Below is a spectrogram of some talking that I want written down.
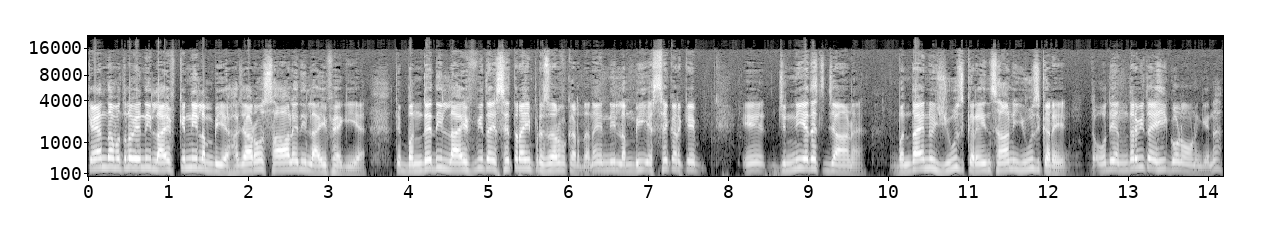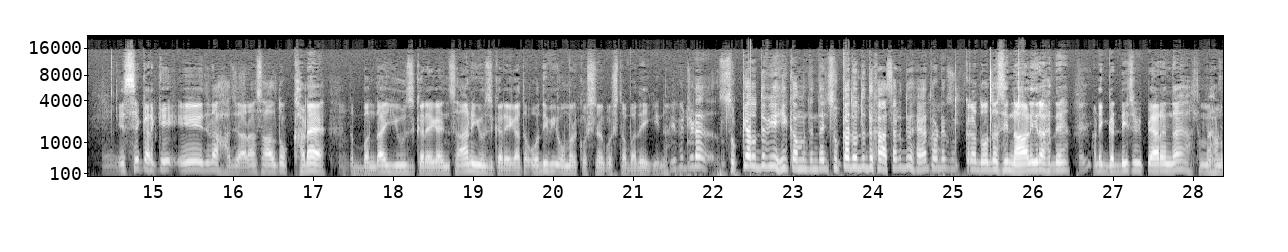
ਕਹਿਣ ਦਾ ਮਤਲਬ ਇਹਦੀ ਲਾਈਫ ਕਿੰਨੀ ਲੰਬੀ ਹੈ? ਹਜ਼ਾਰਾਂ ਸਾਲ ਇਹਦੀ ਲਾਈਫ ਹੈਗੀ ਹੈ। ਤੇ ਬੰਦੇ ਦੀ ਲਾਈਫ ਵੀ ਤਾਂ ਇਸੇ ਤਰ੍ਹਾਂ ਹੀ ਪ੍ਰੀਜ਼ਰਵ ਕਰਦਾ ਨਾ ਇੰਨੀ ਲੰਬੀ ਇਸੇ ਕਰਕੇ ਇਹ ਜਿੰਨੀ ਇਹਦੇ ਚ ਜਾਨ ਹੈ ਬੰਦਾ ਇਹਨੂੰ ਯੂਜ਼ ਕਰੇ ਇਨਸਾਨ ਯੂਜ਼ ਕਰੇ ਤਾਂ ਉਹਦੇ ਅੰਦਰ ਵੀ ਤਾਂ ਇਹੀ ਗੁਣ ਆਉਣਗੇ ਨਾ। ਇਸੇ ਕਰਕੇ ਇਹ ਜਿਹੜਾ ਹਜ਼ਾਰਾਂ ਸਾਲ ਤੋਂ ਖੜਾ ਹੈ ਤਾਂ ਬੰਦਾ ਯੂਜ਼ ਕਰੇਗਾ ਇਨਸਾਨ ਯੂਜ਼ ਕਰੇਗਾ ਤਾਂ ਉਹਦੀ ਵੀ ਉਮਰ ਕੁਛ ਨਾ ਕੁਛ ਤਾਂ ਵਧੇਗੀ ਨਾ। ਫਿਰ ਜਿਹੜਾ ਸੁੱਕਿਆ ਦੁੱਧ ਵੀ ਇਹੀ ਕੰਮ ਦਿੰਦਾ ਜੀ। ਸੁੱਕਾ ਦੁੱਧ ਦਿਖਾ ਸਕਦੇ ਹੋ? ਹੈ ਤੁਹਾਡੇ ਕੋਲ? ਸੁੱਕਾ ਦੁੱਧ ਅਸੀਂ ਨਾਲ ਹੀ ਰੱਖਦੇ ਹਾਂ। ਸਾਡੀ ਗੱਡੀ 'ਚ ਵੀ ਪਿਆ ਰਹਿੰਦਾ ਮੈਂ ਹੁਣ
